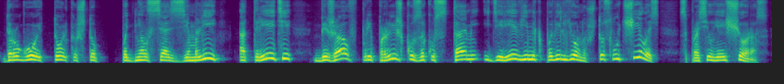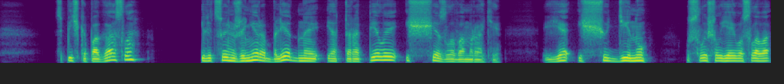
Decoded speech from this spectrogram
другой только что поднялся с земли, а третий бежал в припрыжку за кустами и деревьями к павильону. «Что случилось?» — спросил я еще раз. Спичка погасла, и лицо инженера, бледное и оторопелое, исчезло во мраке. «Я ищу Дину», — услышал я его слова.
